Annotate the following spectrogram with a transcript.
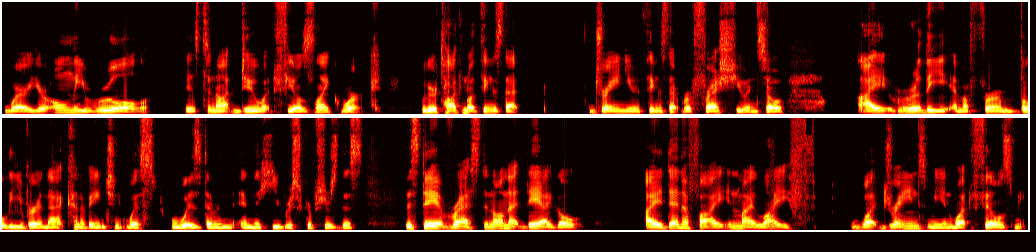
where your only rule is to not do what feels like work. We were talking about things that drain you, things that refresh you. And so I really am a firm believer in that kind of ancient wis- wisdom in, in the Hebrew scriptures, this, this day of rest. And on that day, I go, I identify in my life what drains me and what fills me.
